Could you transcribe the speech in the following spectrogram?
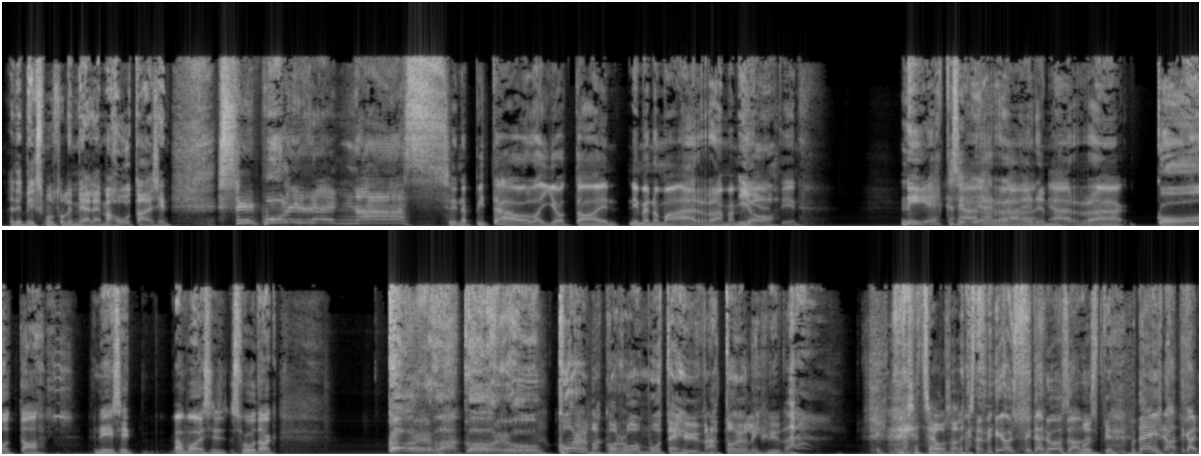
en tiedä, miksi mulla tuli mieleen. Mä huutaisin, sipulirengas! Siinä pitää olla jotain, nimenomaan R mä Joo. Niin, ehkä se R enemmän. R, koota. Niin sit mä voisin vaikka Korvakoru! Korvakoru on muuten hyvä. Toi oli hyvä. Miksi et sä osallistu? niin olisi pitänyt osallistua. Mutta ei, ottakaa 0447255854.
